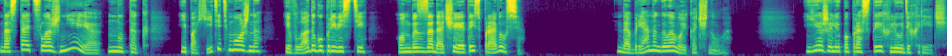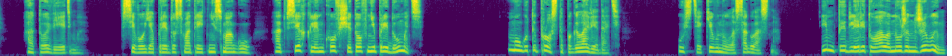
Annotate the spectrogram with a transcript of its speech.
Достать сложнее, ну так и похитить можно, и в Ладогу привести. Он бы с задачей этой справился. Добряна головой качнула. Ежели по простых людях речь, а то ведьмы. Всего я предусмотреть не смогу, от всех клинков щитов не придумать. Могут и просто по голове дать. Устья кивнула согласно. Им ты для ритуала нужен живым,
